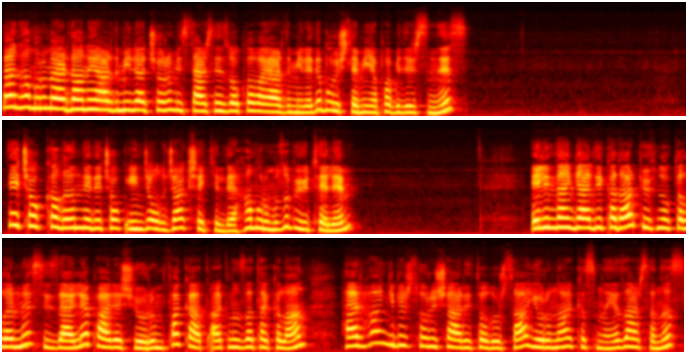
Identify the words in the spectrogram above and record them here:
Ben hamuru merdane yardımıyla açıyorum. İsterseniz oklava yardımıyla da bu işlemi yapabilirsiniz. Ne çok kalın ne de çok ince olacak şekilde hamurumuzu büyütelim. Elimden geldiği kadar püf noktalarını sizlerle paylaşıyorum. Fakat aklınıza takılan herhangi bir soru işareti olursa yorumlar kısmına yazarsanız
